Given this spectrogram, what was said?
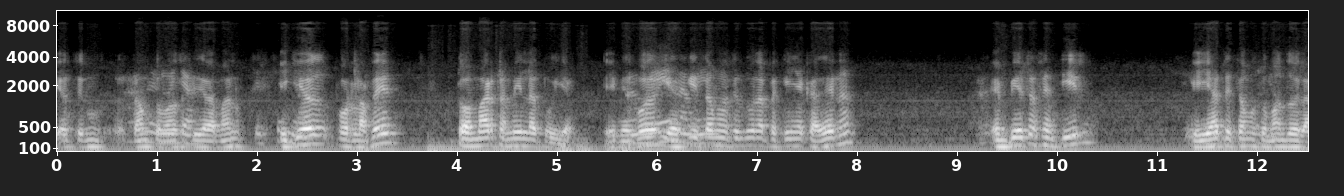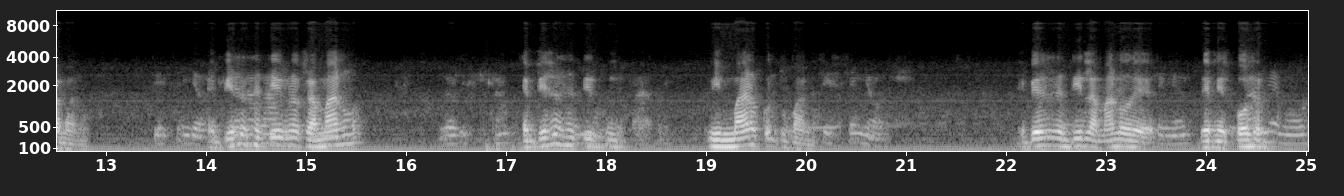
ya estamos, estamos tomando aquí de la mano. Y quiero, por la fe, tomar también la tuya. Y mi esposa, y aquí amén. estamos haciendo una pequeña cadena. Empieza a sentir que ya te estamos tomando de la mano. Sí, Señor. Empieza a sentir nuestra mano, empieza a sentir mi mano con tu mano. Sí, Señor. Empieza a sentir la mano de, Señor, de mi esposa. amor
